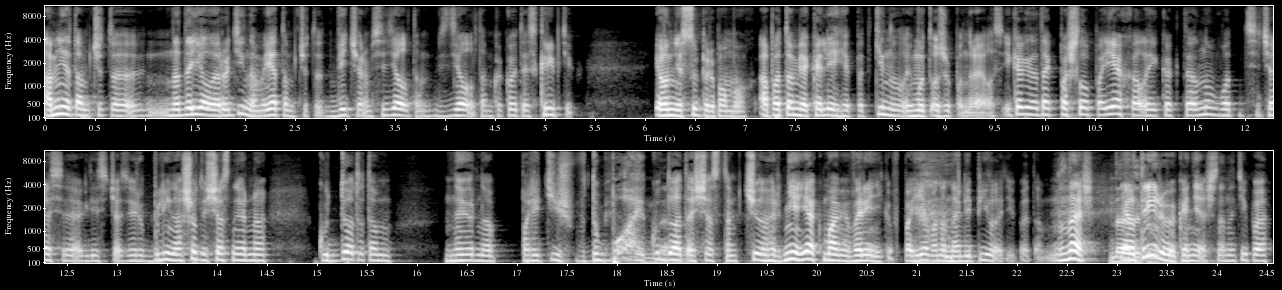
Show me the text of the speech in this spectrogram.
а мне там что-то надоело рутином, я там что-то вечером сидел, там, сделал там какой-то скриптик. И он мне супер помог. А потом я коллеге подкинул, ему тоже понравилось. И когда так пошло-поехало, и как-то, ну вот сейчас я, где сейчас, я говорю, блин, а что ты сейчас, наверное, куда-то там, наверное, полетишь в Дубай Да, куда-то да. сейчас там что? Он говорит, не, я к маме вареников поем, она налепила, типа там. Ну, знаешь, Да, я утрирую, круто. конечно, но типа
